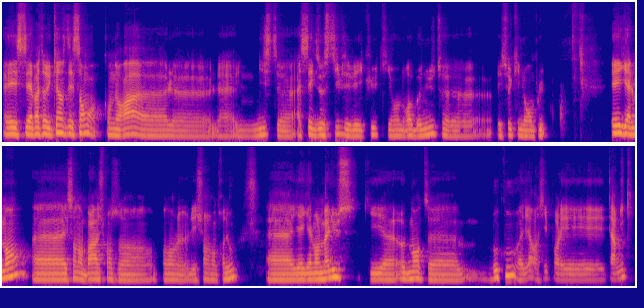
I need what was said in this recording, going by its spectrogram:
Et c'est à partir du 15 décembre qu'on aura euh, une liste euh, assez exhaustive des véhicules qui ont droit au bonus euh, et ceux qui ne l'auront plus. Et également, euh, et ça on en je pense pendant l'échange entre nous, il y a également le malus qui augmente beaucoup, on va dire aussi pour les thermiques,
